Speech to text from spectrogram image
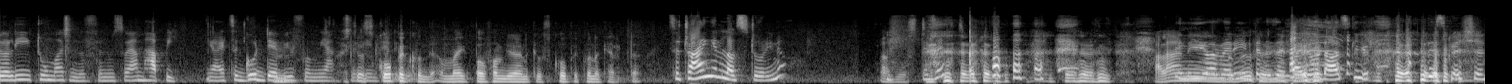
really too much in the film, so I'm happy. Yeah, it's a good hmm. debut mm. for me actually. Actually, scope ekkunde. Ammai perform cheyadaniki scope character. So trying a love story, no? లవ్ స్టోరీనా ఆల్మోస్ట్ అలా అని You are very ఉండదు. intelligent. I won't ask you this question.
